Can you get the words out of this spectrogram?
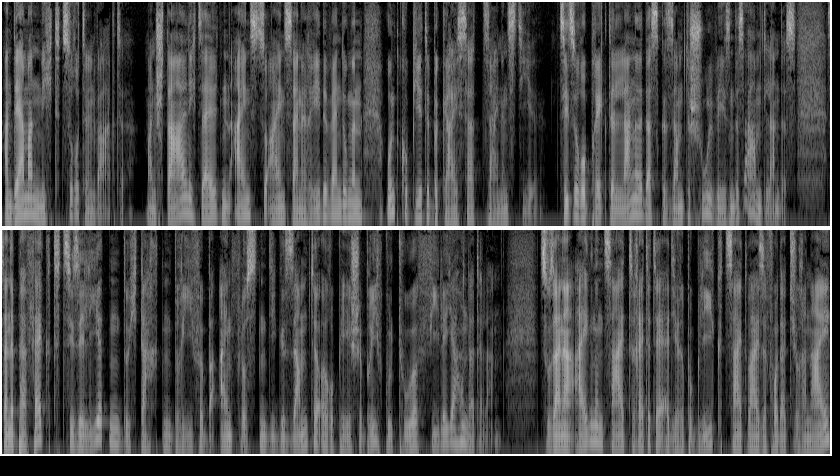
an der man nicht zu rütteln wagte. Man stahl nicht selten eins zu eins seine Redewendungen und kopierte begeistert seinen Stil. Cicero prägte lange das gesamte Schulwesen des Abendlandes. Seine perfekt ziselierten, durchdachten Briefe beeinflussten die gesamte europäische Briefkultur viele Jahrhunderte lang. Zu seiner eigenen Zeit rettete er die Republik zeitweise vor der Tyrannei,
